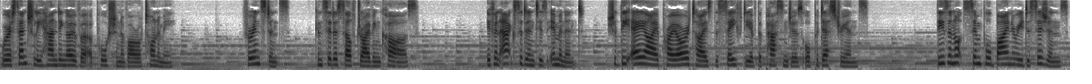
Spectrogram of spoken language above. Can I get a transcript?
we're essentially handing over a portion of our autonomy. For instance, consider self-driving cars. If an accident is imminent, should the AI prioritize the safety of the passengers or pedestrians? These are not simple binary decisions,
